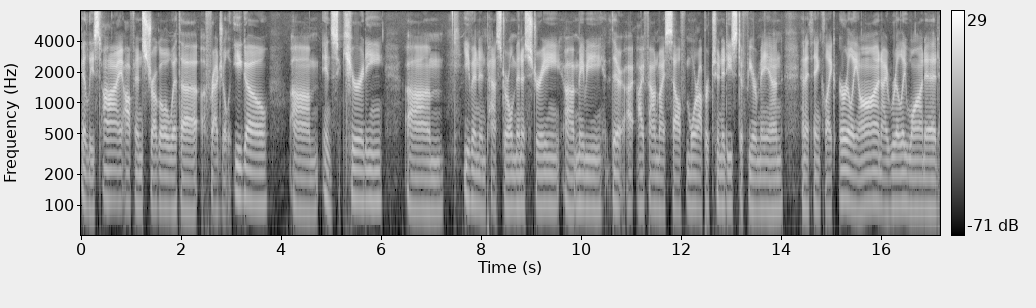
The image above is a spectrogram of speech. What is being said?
at least I often struggle with a, a fragile ego, um, insecurity. Um, even in pastoral ministry, uh, maybe there I, I, found myself more opportunities to fear man, and I think like early on, I really wanted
